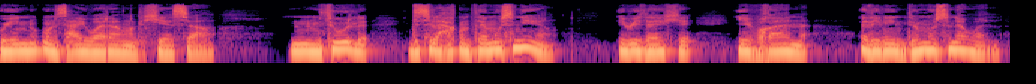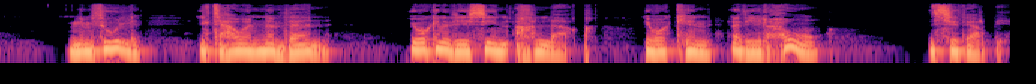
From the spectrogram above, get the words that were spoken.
وين ونسعي ورا الكياسة المثول دس الحق ثاموسني يبي ذاك يبغان أذيلين ذو مسنوان المثول يتعاون نمذان يوكن ذي سين أخلاق يوكن ذي الحو سيدي ربي.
